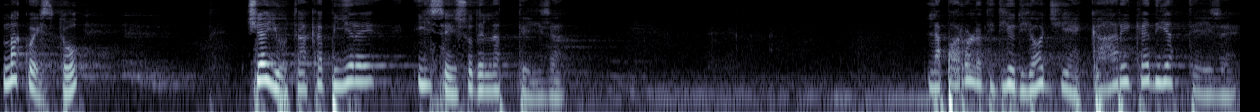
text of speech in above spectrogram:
Ma questo ci aiuta a capire il senso dell'attesa. La parola di Dio di oggi è carica di attese,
